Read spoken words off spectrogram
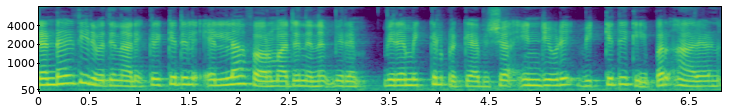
രണ്ടായിരത്തി ഇരുപത്തിനാല് ക്രിക്കറ്റിൽ എല്ലാ ഫോർമാറ്റിൽ നിന്നും വിരം വിരമിക്കൽ പ്രഖ്യാപിച്ച ഇന്ത്യയുടെ വിക്കറ്റ് കീപ്പർ ആരാണ്?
